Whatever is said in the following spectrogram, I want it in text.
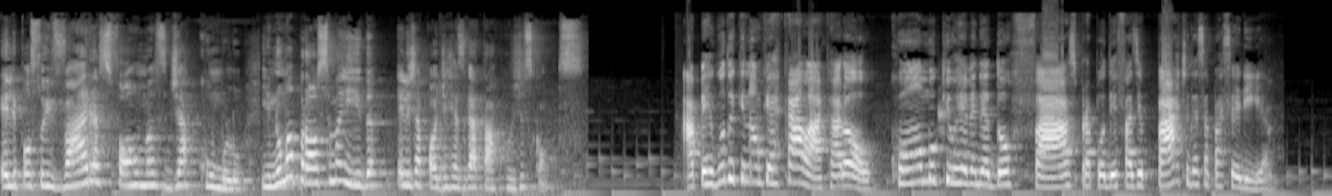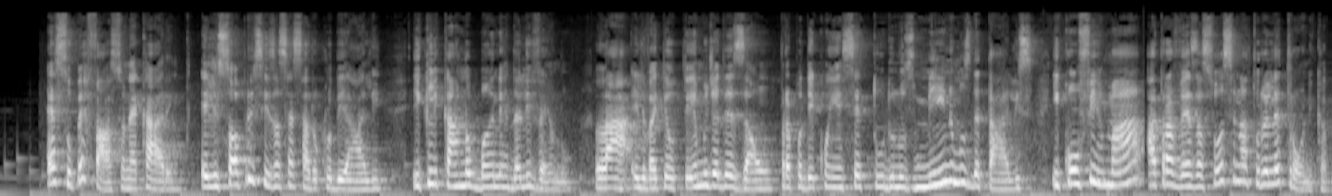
ele possui várias formas de acúmulo e numa próxima ida, ele já pode resgatar por descontos. A pergunta que não quer calar, Carol, como que o revendedor faz para poder fazer parte dessa parceria? É super fácil, né, Karen? Ele só precisa acessar o Clube Ali e clicar no banner da Livelo. Lá ele vai ter o termo de adesão para poder conhecer tudo nos mínimos detalhes e confirmar através da sua assinatura eletrônica.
